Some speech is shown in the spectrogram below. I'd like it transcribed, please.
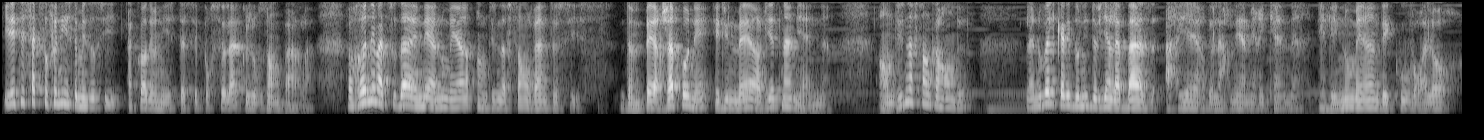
Il était saxophoniste mais aussi accordéoniste, c'est pour cela que je vous en parle. René Matsuda est né à Nouméa en 1926, d'un père japonais et d'une mère vietnamienne. En 1942, la Nouvelle-Calédonie devient la base arrière de l'armée américaine et les Nouméens découvrent alors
